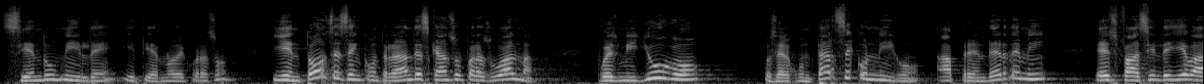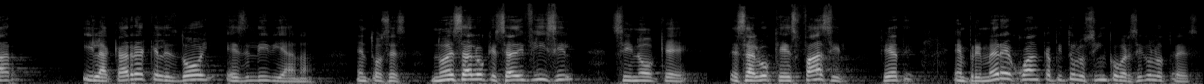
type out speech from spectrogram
Siendo humilde y tierno de corazón y entonces encontrarán descanso para su alma. Pues mi yugo, o sea, el juntarse conmigo, aprender de mí, es fácil de llevar y la carga que les doy es liviana. Entonces, no es algo que sea difícil, sino que es algo que es fácil. Fíjate, en 1 Juan capítulo 5, versículo 3,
